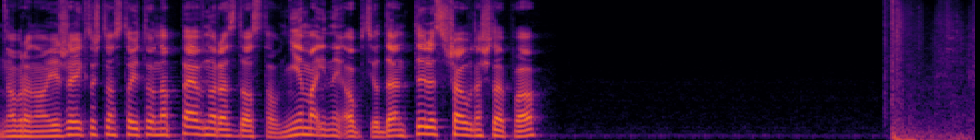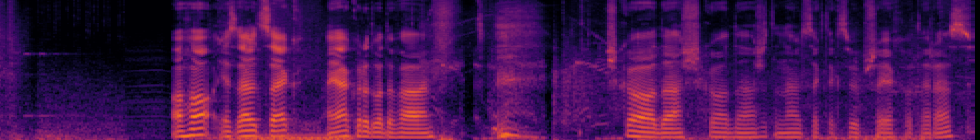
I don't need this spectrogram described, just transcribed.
Dobra, no jeżeli ktoś tam stoi, to na pewno raz dostał. Nie ma innej opcji. Oddałem tyle strzałów na ślepo. Oho, jest LCek, a ja akurat ładowałem. Szkoda, szkoda, że ten Elcek tak sobie przejechał teraz.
